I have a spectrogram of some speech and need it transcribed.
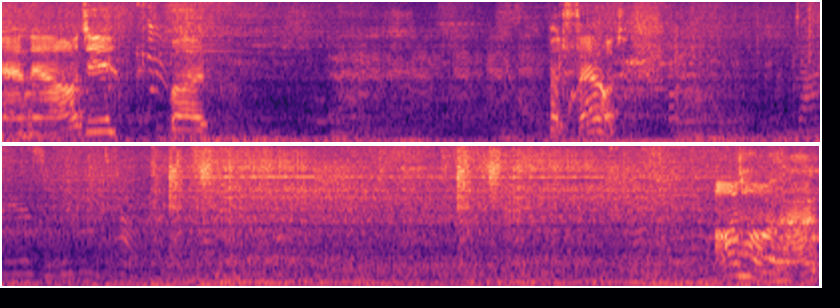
ulti, but but failed. Auto attack.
